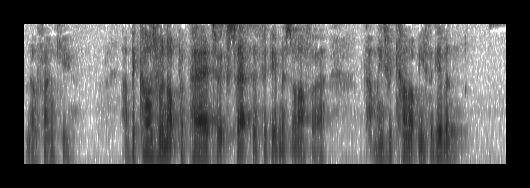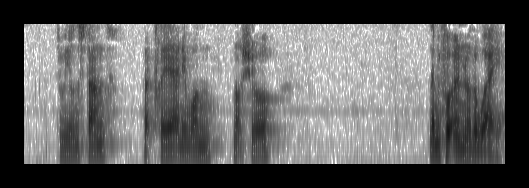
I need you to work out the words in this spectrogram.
No thank you. And because we're not prepared to accept the forgiveness on offer, that means we cannot be forgiven. Do we understand? Is that clear? Anyone not sure? Let me put it another way.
